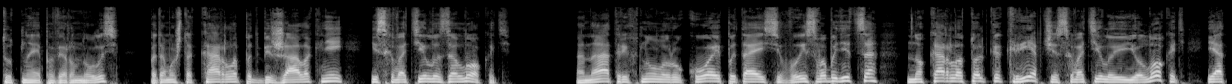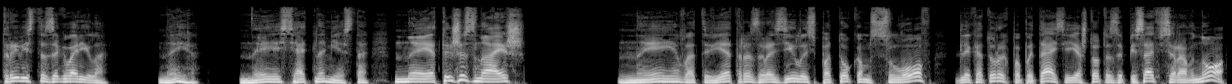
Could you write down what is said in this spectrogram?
Тут Нея повернулась, потому что Карла подбежала к ней и схватила за локоть. Она тряхнула рукой, пытаясь высвободиться, но Карла только крепче схватила ее локоть и отрывисто заговорила. «Нея, Нея, сядь на место. Нея, ты же знаешь!» Нея в ответ разразилась потоком слов, для которых, попытайся я что-то записать, все равно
